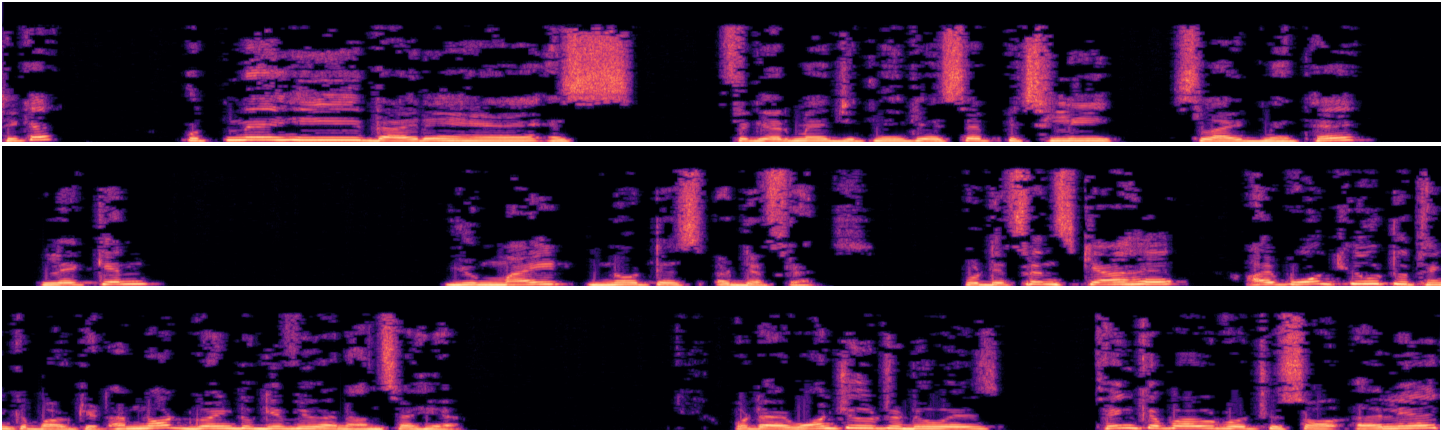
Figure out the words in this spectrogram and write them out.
ٹھیک ہے؟ اتنے ہی دائرے ہیں اس فگر میں جتنی کہ اس سے پچھلی سلائڈ میں تھے۔ لیکن you might notice a difference وہ ڈفرنس کیا ہے I want you to think about it I not going to give you an answer here what I want you to do is think about what you saw earlier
